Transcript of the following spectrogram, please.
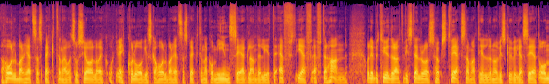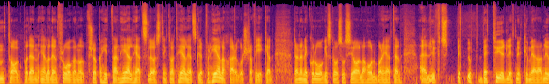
hållbarhetsaspekterna, och sociala och, ek och ekologiska hållbarhetsaspekterna kommit inseglande lite i efterhand. Och det betyder att vi ställer oss högst tveksamma till den och vi skulle vilja se ett omtag på den, hela den frågan och försöka hitta en helhetslösning, ta ett helhetsgrepp för hela skärgårdstrafiken där den ekologiska och sociala hållbarheten eh, lyfts upp betydligt mycket mera nu.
